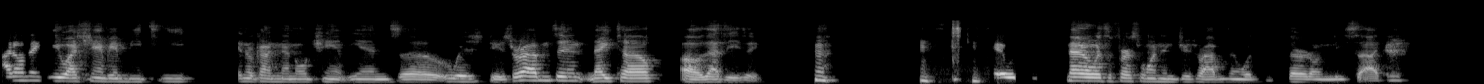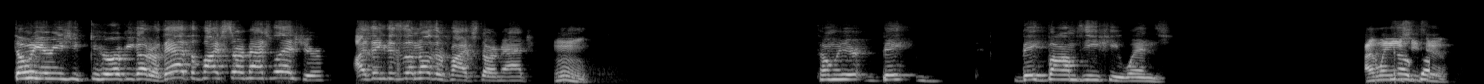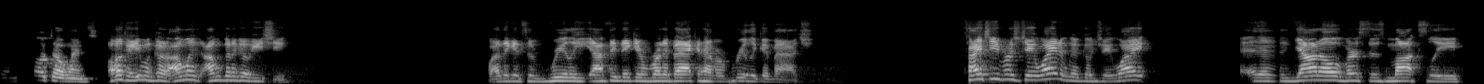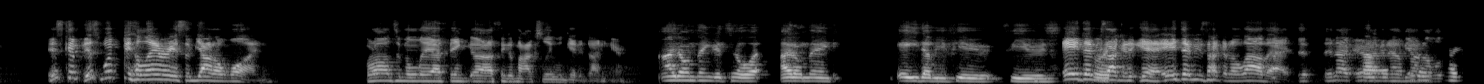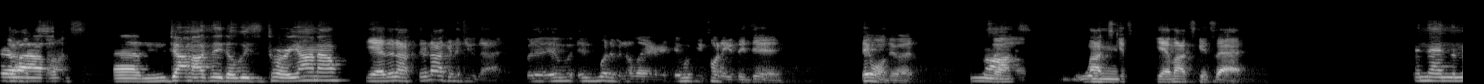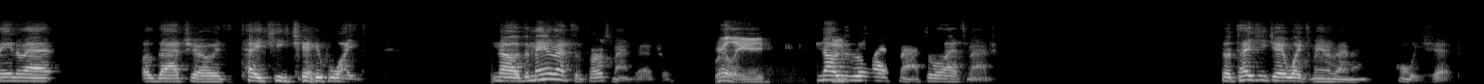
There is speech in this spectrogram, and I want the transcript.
I don't think the U.S. champion beats the Intercontinental champion. So who is Juice Robinson? Naito. Oh, that's easy. Was- Naito was the first one, and Juice Robinson was third on the side. Tomohiro Hiroki Goto. They had the five star match last year. I think this is another five star match. mm, Tomohiro Big Big Bombs Ishii wins. I win No, Ishii too. Goto wins. Okay, you want go? I'm gonna, I'm gonna go Ishii. I think it's a really. I think they can run it back and have a really good match. Taichi versus Jay White. I'm gonna go Jay White. and then Yano versus Moxley. This could this would be hilarious if Yano won, but ultimately, I think uh, I think Moxley will get it done here. I don't think it's a, I don't think AEW feud fuse. AEW's not gonna yeah AEW's not gonna allow that. They're not, they're not gonna have Yano. They're Yano sucks. Um, Jon Moxley to to Toru Yano. Yeah, they're not they're not gonna do that. But it, it, it would have been hilarious. It would be funny if they did. They won't do it. Mox. Mox gets yeah Mox gets that. And then the main event of that show is Taichi Jay White. No, the main event's the first match actually. Really, No, So- the, last match. The last match. So Taichi Jay White's main event. Holy shit.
